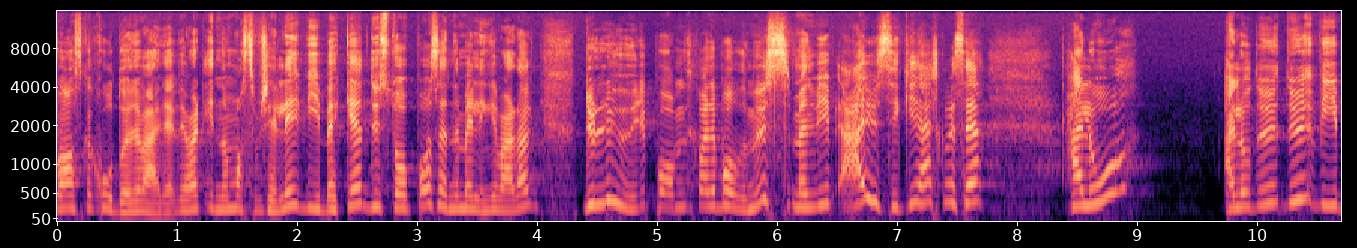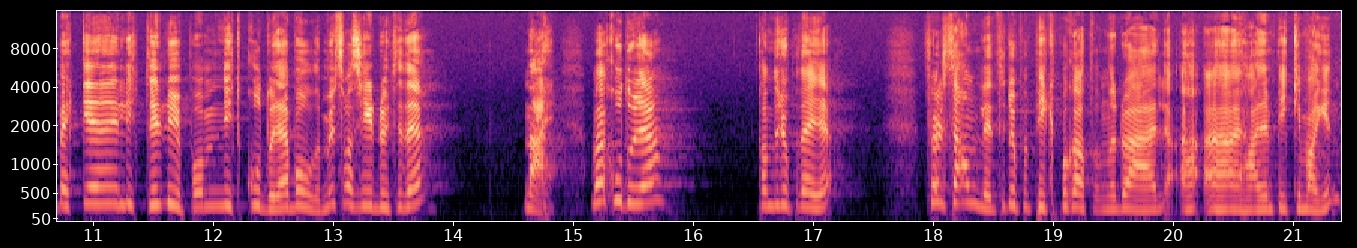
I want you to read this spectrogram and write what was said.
hva skal kodeordet være? Vi har vært innom masse forskjellig. Vibeke, du står på og sender meldinger hver dag. Du lurer på om det skal være bollemus, men vi er usikre. Her skal vi se. Hallo? Hallo, du. du Vibeke lytter, lurer på om nytt kodeord er bollemus. Hva sier du til det? Nei. Hva er kodeordet? Kan du rope det høyere? Føles det annerledes å rope pikk på gata når du er, har en pikk i magen?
